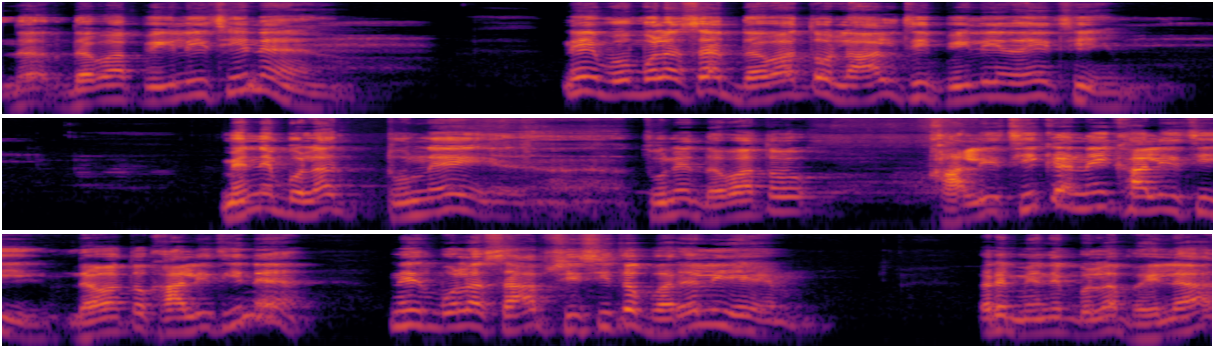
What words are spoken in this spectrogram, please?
द, दवा पी ली थी ने नहीं वो बोला साहब दवा तो लाल थी पीली नहीं थी मैंने बोला तूने तूने दवा तो खाली थी क्या नहीं खाली थी दवा तो खाली थी ना नहीं बोला साहब शीशी तो भरेली है अरे मैंने बोला भैला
